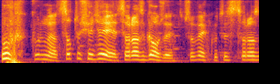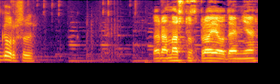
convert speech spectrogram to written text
Uch, kurna, co tu się dzieje? Coraz gorzej. Człowieku, to jest coraz gorsze. Dobra, masz tu zbroję ode mnie.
